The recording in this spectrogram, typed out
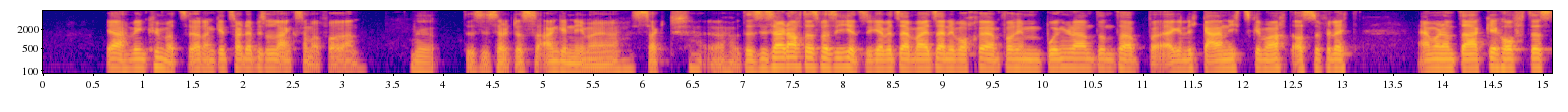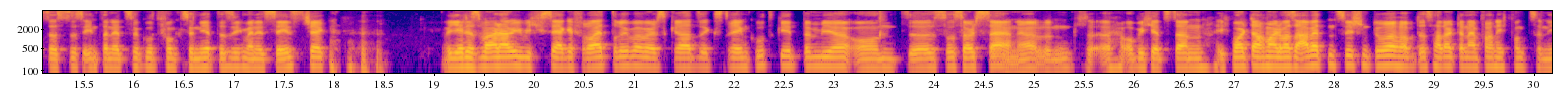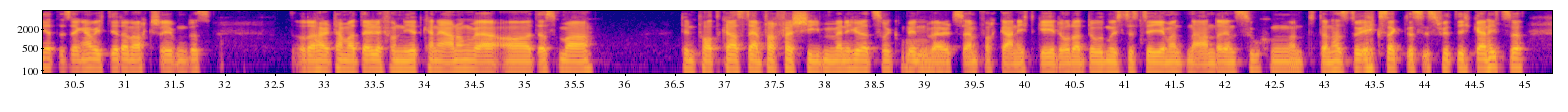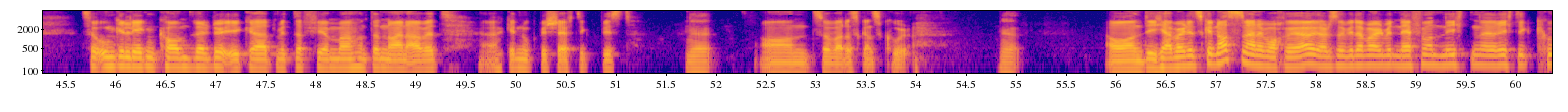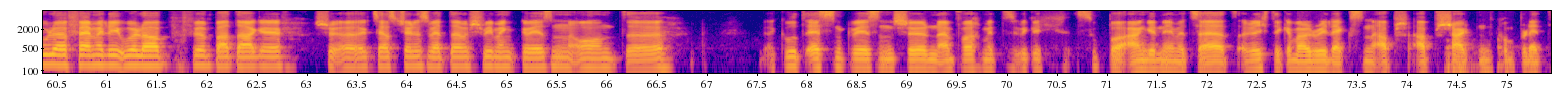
ja, wen kümmert es? Ja? Dann geht es halt ein bisschen langsamer voran. Ja. Das ist halt das Angenehme. Ja. Das, sagt, ja, das ist halt auch das, was ich jetzt. Ich habe jetzt einmal jetzt eine Woche einfach im Burgenland und habe eigentlich gar nichts gemacht, außer vielleicht einmal am Tag gehofft, dass, dass das Internet so gut funktioniert, dass ich meine Sales check. jedes Mal habe ich mich sehr gefreut darüber, weil es gerade extrem gut geht bei mir und äh, so soll es sein. Ja. Und äh, ob ich jetzt dann, ich wollte auch mal was arbeiten zwischendurch, aber das hat halt dann einfach nicht funktioniert. Deswegen habe ich dir dann auch geschrieben, dass, oder halt haben wir telefoniert, keine Ahnung, wer, äh, dass wir den Podcast einfach verschieben, wenn ich wieder zurück bin, mhm. weil es einfach gar nicht geht. Oder du müsstest dir jemanden anderen suchen und dann hast du eh gesagt, das ist für dich gar nicht so so ungelegen kommt, weil du eh gerade mit der Firma und der neuen Arbeit äh, genug beschäftigt bist. Ja. Und so war das ganz cool. Ja. Und ich habe halt jetzt genossen eine Woche, ja. Also wieder mal mit Neffen und Nichten ein richtig cooler Family-Urlaub für ein paar Tage. Äh, zuerst schönes Wetter, schwimmen gewesen und äh, gut essen gewesen, schön einfach mit wirklich super angenehme Zeit, richtig mal relaxen, absch abschalten komplett.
